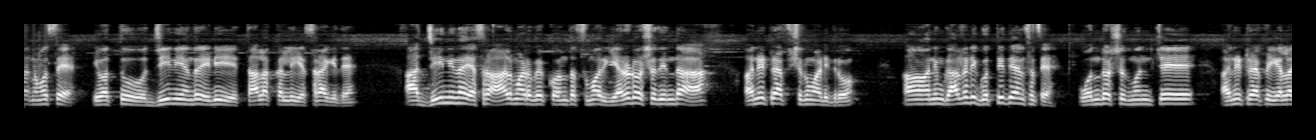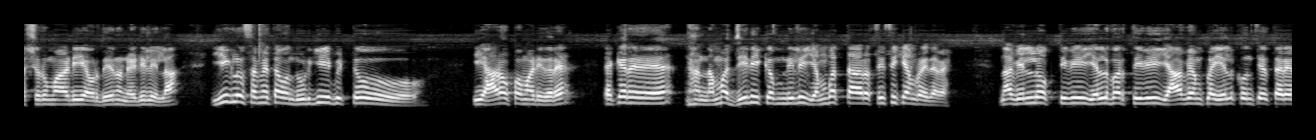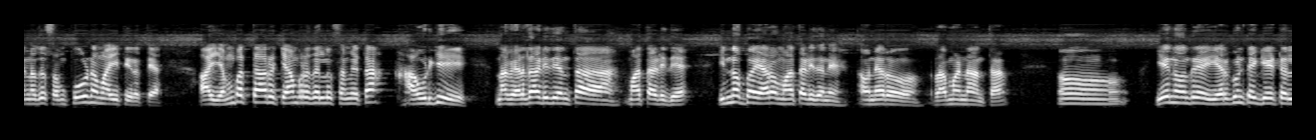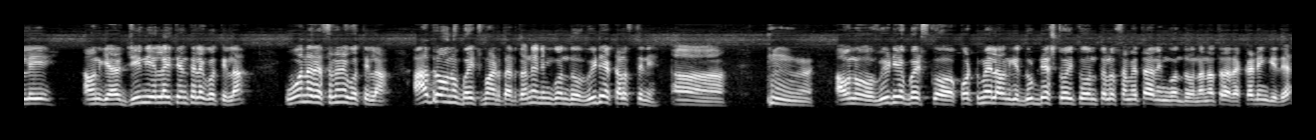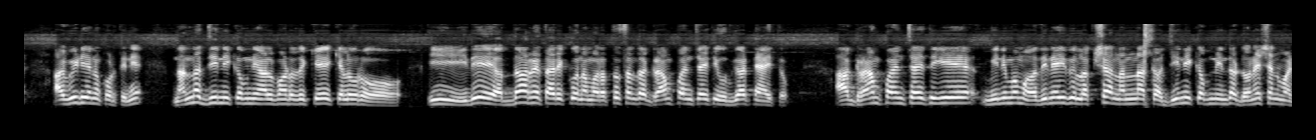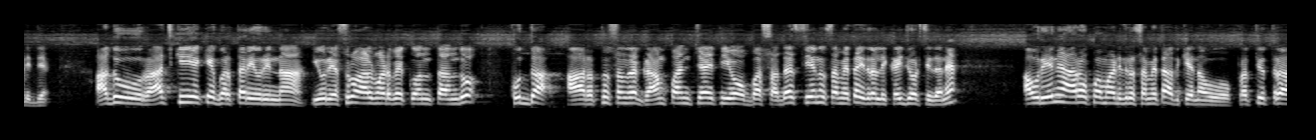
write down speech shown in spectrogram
Sir, ನಮಸ್ತೆ. ಇವತ್ತು ಜೀನಿ ಅಂದರೆ ಇಡೀ ತಾಲೂಕಲ್ಲಿ ಹೆಸರಾಗಿದೆ. ಆ ಜೀನಿನ ಹೆಸರು ಹಾಳು ಮಾಡಬೇಕು ಅಂತ ಸುಮಾರು ಎರಡು ವರ್ಷದಿಂದ ಹನಿ ಟ್ರ್ಯಾಪ್ ಶುರು ಮಾಡಿದರು. ನಿಮ್ಗೆ ಆಲ್ರೆಡಿ ಗೊತ್ತಿದೆ ಅನಿಸುತ್ತೆ. ಒಂದು ವರ್ಷದ ಮುಂಚೆ ಹನಿ ಟ್ರ್ಯಾಪಿಗೆಲ್ಲ ಶುರು ಮಾಡಿ ಅವ್ರದ್ದೇನು ನಡೀಲಿಲ್ಲ. ಈಗಲೂ ಸಮೇತ ಒಂದು ಹುಡುಗಿ ಬಿಟ್ಟು ಈ ಆರೋಪ ಮಾಡಿದ್ದಾರೆ. ಯಾಕೆಂದರೆ ನಮ್ಮ ಜೀನಿ ಕಂಪ್ನಿಲಿ ಎಂಬತ್ತಾರು ಸಿ ಸಿ ಕ್ಯಾಮ್ರಾ ಇದ್ದಾವೆ ನಾವು ಎಲ್ಲಿ ಹೋಗ್ತೀವಿ, ಎಲ್ಲಿ ಬರ್ತೀವಿ, ಯಾವ ಎಂಪ್ಲಾಯ್ ಎಲ್ಲಿ ಕುಂತಿರ್ತಾರೆ ಅನ್ನೋದು ಸಂಪೂರ್ಣ ಮಾಹಿತಿ ಇರುತ್ತೆ. ಆ ಎಂಬತ್ತಾರು ಕ್ಯಾಮ್ರಾದಲ್ಲೂ ಸಮೇತ ಆ ಹುಡುಗಿ ನಾವು ಎಳೆದಾಡಿದೆ ಅಂತ ಮಾತಾಡಿದೆ. ಇನ್ನೊಬ್ಬ ಯಾರೋ ಮಾತಾಡಿದ್ದಾನೆ ಅವನ್ಯಾರೋ ರಾಮಣ್ಣ ಅಂತ. ಏನು ಅಂದರೆ ಎರಗುಂಟೆ ಗೇಟಲ್ಲಿ ಅವನಿಗೆ ಜೀನಿ ಎಲ್ಲೈತೆ ಅಂತಲೇ ಗೊತ್ತಿಲ್ಲ. ಓನರ್ ಹೆಸರೇ ಗೊತ್ತಿಲ್ಲ. ಆದರೂ ಅವನು ಬೈಟ್ ಮಾಡ್ತಾ ಇರ್ತಾನೆ, ನಿಮ್ಗೊಂದು ವಿಡಿಯೋ ಕಳಿಸ್ತೀನಿ. ಅವನು ವಿಡಿಯೋ ಬೈಟ್ಸ್ ಕೊಟ್ಟ ಮೇಲೆ ಅವನಿಗೆ ದುಡ್ಡು ಎಷ್ಟು ಹೋಯ್ತು ಅಂತಲೂ ಸಮೇತ ನಿಮಗೊಂದು ನನ್ನ ಹತ್ರ ರೆಕಾರ್ಡಿಂಗ್ ಇದೆ. ಆ ವಿಡಿಯೋನ ಕೊಡ್ತೀನಿ. ನನ್ನ ಜೀನಿ ಕಂಪ್ನಿ ಹಾಳು ಮಾಡೋದಕ್ಕೆ ಕೆಲವರು ಈ ಇದೇ ಹದಿನಾರನೇ ತಾರೀಕು ನಮ್ಮ ರಥಸಂದ್ರ ಗ್ರಾಮ ಪಂಚಾಯತಿ ಉದ್ಘಾಟನೆ ಆಯಿತು. ಆ ಗ್ರಾಮ ಪಂಚಾಯತಿಗೆ ಮಿನಿಮಮ್ ಹದಿನೈದು ಲಕ್ಷ ನನ್ನ ಕ ಜೀನಿ ಕಂಪ್ನಿಯಿಂದ ಡೊನೇಷನ್ ಮಾಡಿದ್ದೆ. ಅದು ರಾಜಕೀಯಕ್ಕೆ ಬರ್ತಾರೆ ಇವರಿನ್ನ. ಇವ್ರ ಹೆಸರು ಹಾಳು ಮಾಡಬೇಕು ಅಂತ ಅಂದು ಖುದ್ದ ಆ ರತ್ನಸಂದ್ರ ಗ್ರಾಮ ಪಂಚಾಯತಿಯ ಒಬ್ಬ ಸದಸ್ಯನೂ ಸಮೇತ ಇದರಲ್ಲಿ ಕೈ ಜೋಡಿಸಿದ್ದಾನೆ. ಅವ್ರು ಏನೇ ಆರೋಪ ಮಾಡಿದ್ರು ಸಮೇತ ಅದಕ್ಕೆ ನಾವು ಪ್ರತ್ಯುತ್ತರ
